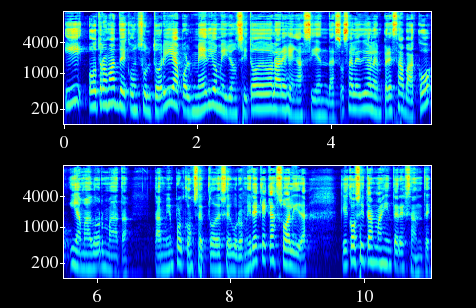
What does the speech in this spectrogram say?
y otro más de consultoría por medio milloncito de dólares en Hacienda. Eso se le dio a la empresa Bacó y Amador Mata, también por concepto de seguro. Mire qué casualidad, qué cositas más interesantes.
